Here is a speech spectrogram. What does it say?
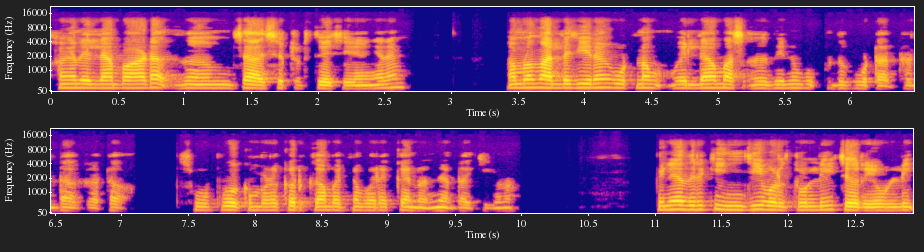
അങ്ങനെ എല്ലാം പാടെ ചായച്ചിട്ടെടുത്ത് വെച്ച് ഇങ്ങനെ നമ്മൾ നല്ല ജീരകം കൂട്ടണം. എല്ലാ മസ ഇതിനും ഇത് കൂട്ടാട്ട് ഉണ്ടാക്കുക കേട്ടോ. സൂപ്പ് വെക്കുമ്പോഴൊക്കെ എടുക്കാൻ പറ്റുന്ന പോലെയൊക്കെയാണ് ഞാൻ ഉണ്ടാക്കിക്കണം പിന്നെ അതിലേക്ക് ഇഞ്ചി വെളുത്തുള്ളി ചെറിയ ഉള്ളി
